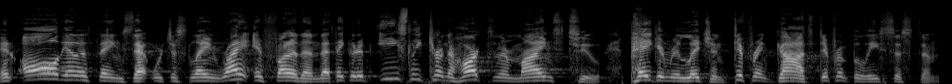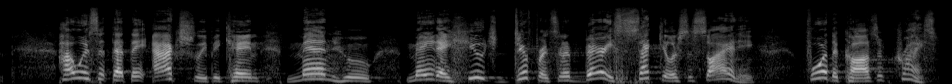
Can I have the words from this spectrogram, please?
and all the other things that were just laying right in front of them that they could have easily turned their hearts and their minds to pagan religion, different gods, different belief system. How is it that they actually became men who made a huge difference in a very secular society for the cause of Christ?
